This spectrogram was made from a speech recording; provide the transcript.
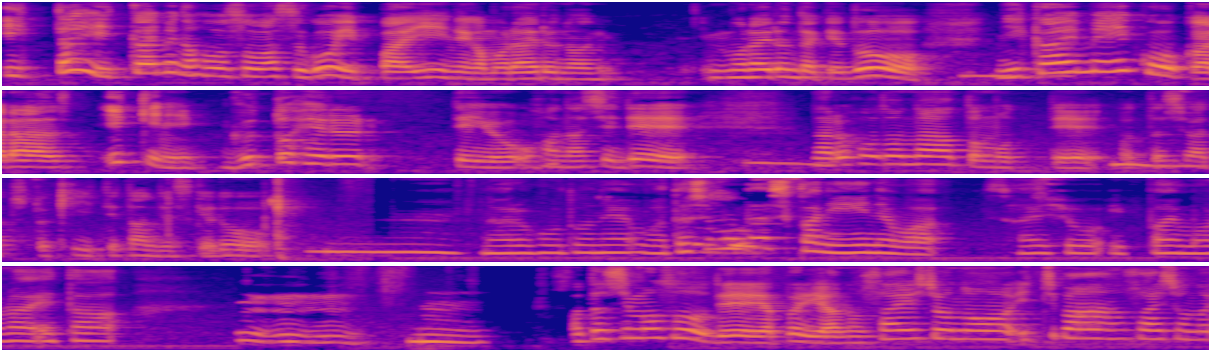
1対1回目の放送はすごいいっぱいいいねがもらえるの、もらえるんだけど、2回目以降から一気にぐっと減るっていうお話で、なるほどなと思って、うん私はちょっと聞いてたんですけど、うん、なるほどね。私も確かにいいねは最初いっぱいもらえた。うんうんうん。うん。私もそうで、やっぱりあの、最初の、一番最初の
